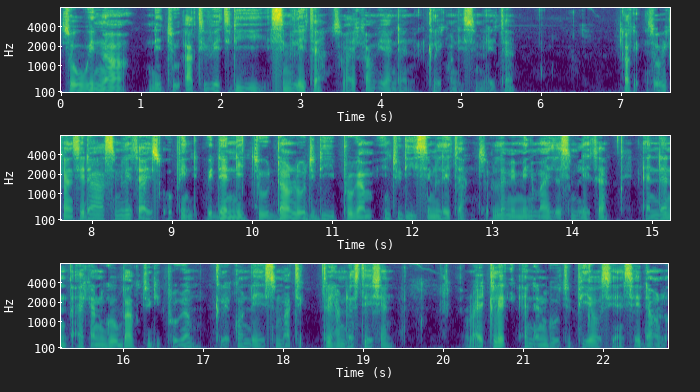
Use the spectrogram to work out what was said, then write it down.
so we now need to activate the simulator. So i come here and then click on the simulator. Okay so we can see that our simulator is opened. We then need to download the program into the simulator. So let me minimize the simulator. And then I can go back to the program click on the Simatic 300 station right click and then go to PLC and say download.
